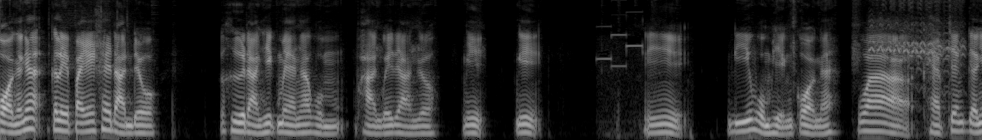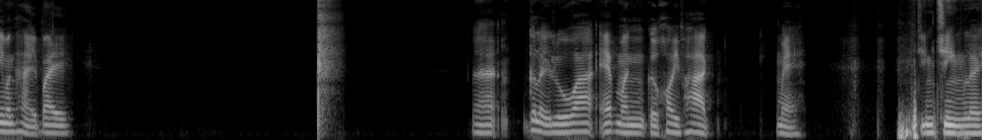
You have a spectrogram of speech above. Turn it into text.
ก่อนนะเนี่ย ก็เลยไปแค่ด่านเดียว ก็คือด่านฮิกแมนครับผมผ่านไปด่านเดียวนี่ นี่ นี่ดีผมเห็นก่อนนะ ว่าแถบแจ้งเตือนนี่มันหายไปนะฮะก็เลยรู้ว่าแอปมันเกิดข้อผิดพลาดแหมจริง ๆ เลย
